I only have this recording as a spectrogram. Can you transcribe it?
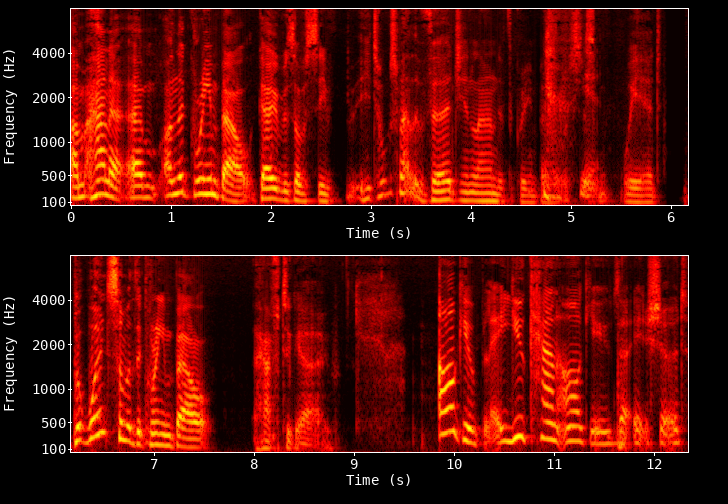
Um, Hannah, um, on the green belt, Gove is obviously he talks about the virgin land of the green belt, which is weird. But won't some of the green belt have to go? Arguably, you can argue that it should,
